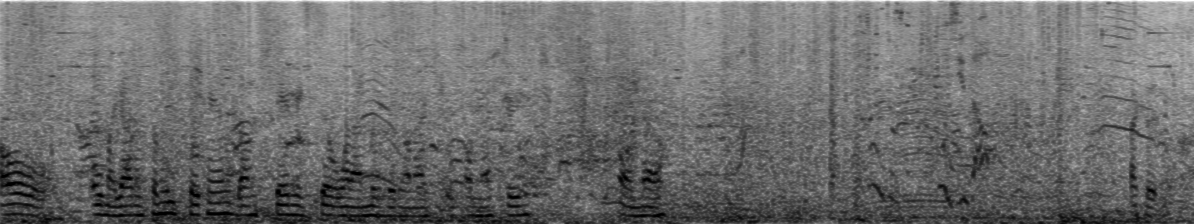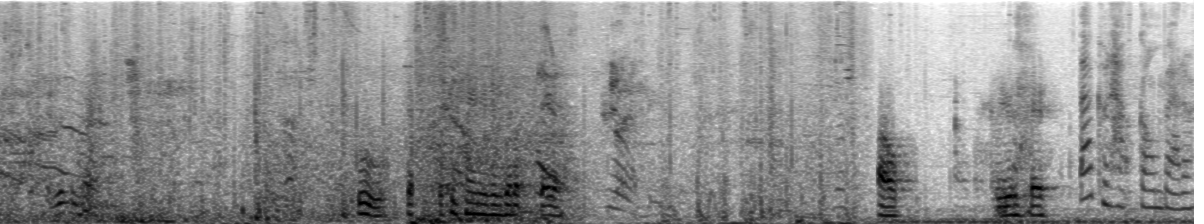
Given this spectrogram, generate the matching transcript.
Oh, oh my god, and some of these poke hands, I'm standing still when I move it on, our, on my screen. Oh no. I couldn't. This is. Ooh, guess you can't even get upstairs. Oh, are you okay? That could have gone better.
